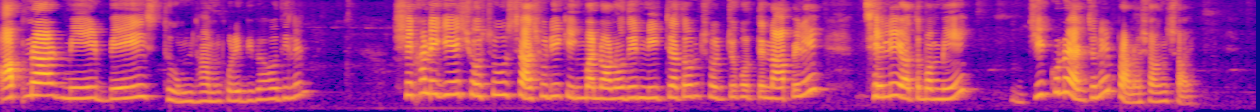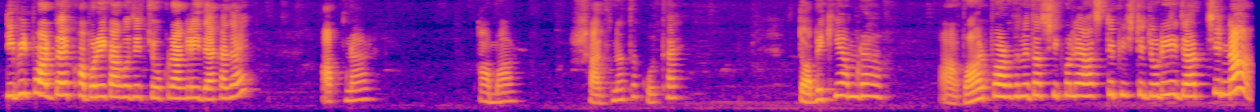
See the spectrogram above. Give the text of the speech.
আপনার মেয়ের বেশ ধুমধাম করে বিবাহ দিলেন। সেখানে গিয়ে শ্বশুর, শাশুড়ি কিংবা ননদের নির্যাতন সহ্য করতে না পেরে ছেলে অথবা মেয়ে যে কোনো একজনের প্রাণসংশয়। টিভির পর্দায় খবরের কাগজে চোখ রাখলেই দেখা যায়, আপনার, আমার স্বাধীনতা কোথায়? তবে কি আমরা আবার পরাধীনতার শিকলে আষ্টে পিষ্টে জড়িয়ে যাচ্ছি? না।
